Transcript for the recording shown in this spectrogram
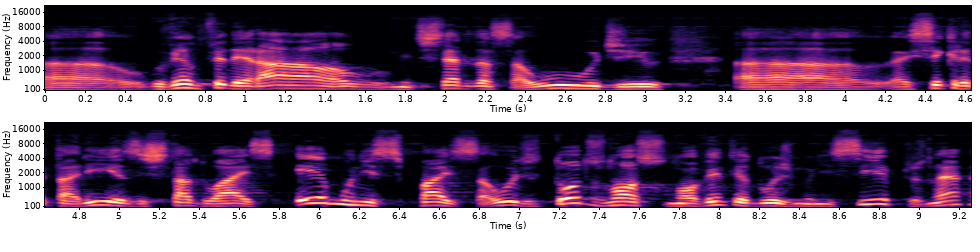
uh, o governo federal, o Ministério da Saúde, uh, as secretarias estaduais e municipais de saúde, todos os nossos 92 municípios, né,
